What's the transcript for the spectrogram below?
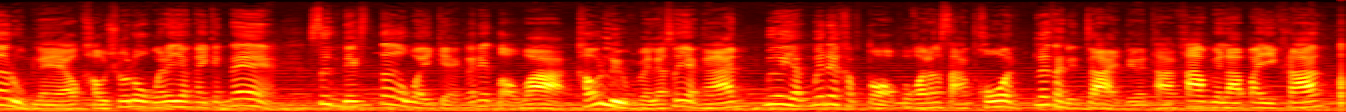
สรุปแล้วเขาช่วยโลกไว้ได้ยังไงกันแน่ซึ่งเด็กสเตอร์วัยแก่ก็ได้ตอบว่าเขาลืมไปแล้วซะอย่างนั้น เมื่อยังไม่ได้คำตอบพวกเขาทั้งสามคนเลยตัดสินใจเดินทางข้ามเวลาไปอีกครั้ง ไป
